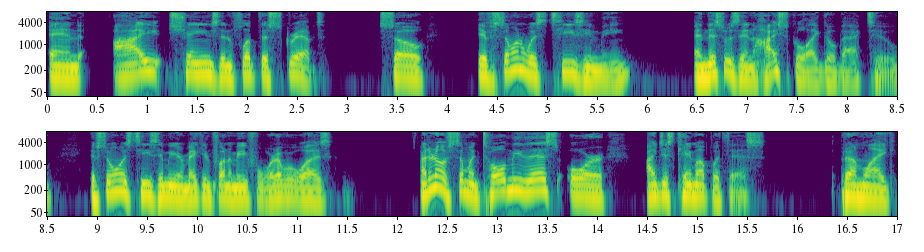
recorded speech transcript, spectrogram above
and I changed and flipped the script. So if someone was teasing me, and this was in high school, I go back to, if someone was teasing me or making fun of me for whatever it was, I don't know if someone told me this or I just came up with this, but I'm like,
